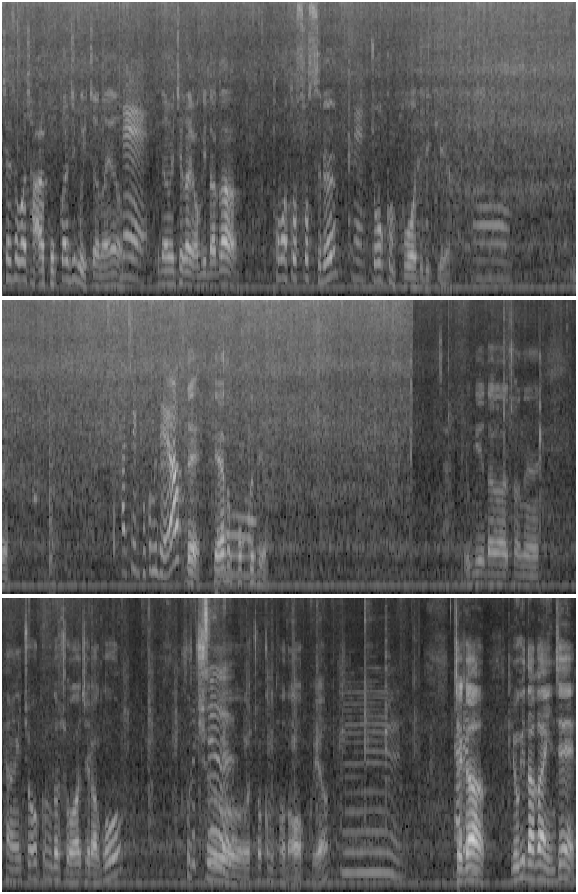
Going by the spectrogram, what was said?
채소가 잘 볶아지고 있잖아요. 네. 그다음에 제가 여기다가 토마토 소스를 네. 조금 부어드릴게요. 어, 네. 같이 볶으면 돼요? 네, 계속 어. 볶으세요. 자, 여기에다가 저는 향이 조금 더 좋아지라고 후추, 후추. 조금 더 넣었고요. 음. 제가 여기다가 이제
